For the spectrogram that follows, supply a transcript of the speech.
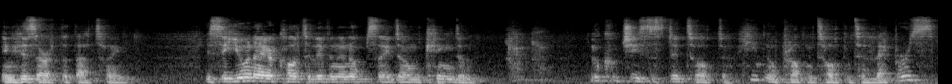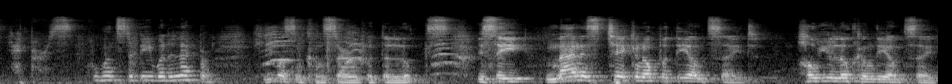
in his earth at that time. You see, you and I are called to live in an upside down kingdom. Look who Jesus did talk to. He had no problem talking to lepers. Lepers. Who wants to be with a leper? He wasn't concerned with the looks. You see, man is taken up with the outside, how you look on the outside.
